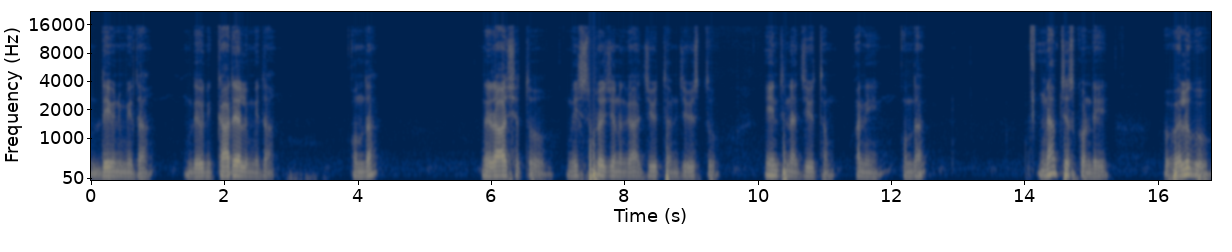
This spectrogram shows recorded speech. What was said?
దేవుని మీద దేవుని కార్యాల మీద ఉందా? నిరాశతో నిష్ప్రయోజనంగా జీవితం జీవిస్తూ ఏంటి నా జీవితం అని ఉందా? జ్ఞాప్ చేసుకోండి వెలుగు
